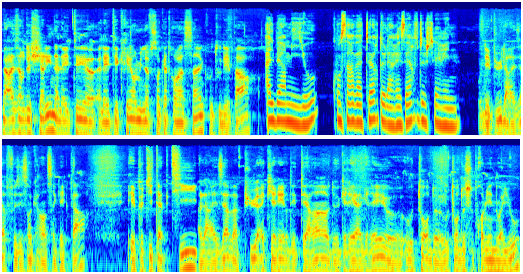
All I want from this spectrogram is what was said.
La réserve de Chérine, elle a, été, euh, elle a été créée en 1985 au tout départ. Albert Millot, conservateur de la réserve de Chérine. Au début, la réserve faisait 145 hectares. Et petit à petit, la réserve a pu acquérir des terrains de gré à gré euh, autour, de, ce premier noyau.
